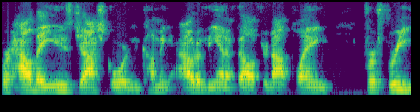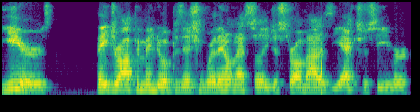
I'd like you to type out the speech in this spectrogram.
for how they use Josh Gordon coming out of the NFL. If you're not playing for three years, they drop him into a position where they don't necessarily just throw him out as the X receiver,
